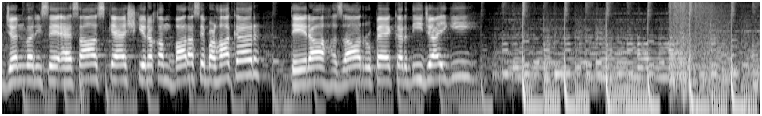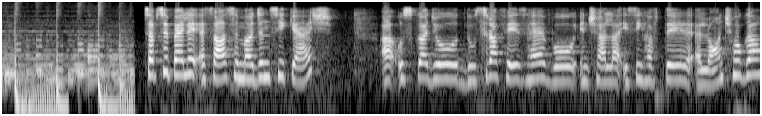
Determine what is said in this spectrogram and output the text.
جنوری سے احساس کیش کی رقم بارہ سے بڑھا کر تیرہ ہزار روپے کر دی جائے گی۔ سب سے پہلے احساس ایمرجنسی کیش اس کا جو دوسرا فیز ہے، وہ انشاءاللہ اسی ہفتے لانچ ہوگا۔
